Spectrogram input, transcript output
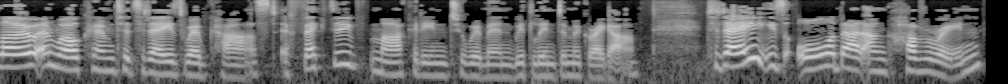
Hello and welcome to today's webcast, Effective Marketing to Women with Linda McGregor. Today is all about uncovering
